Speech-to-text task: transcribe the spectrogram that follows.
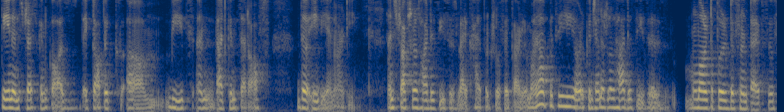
pain and stress can cause ectopic um, beats, and that can set off the AV and structural heart diseases like hypertrophic cardiomyopathy or congenital heart diseases, multiple different types of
